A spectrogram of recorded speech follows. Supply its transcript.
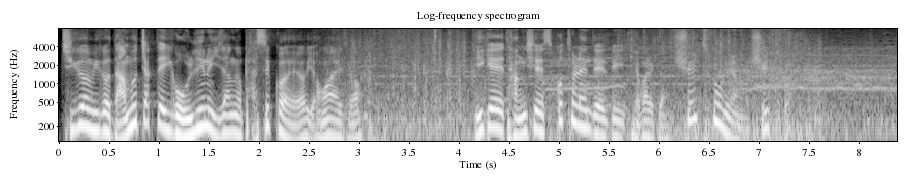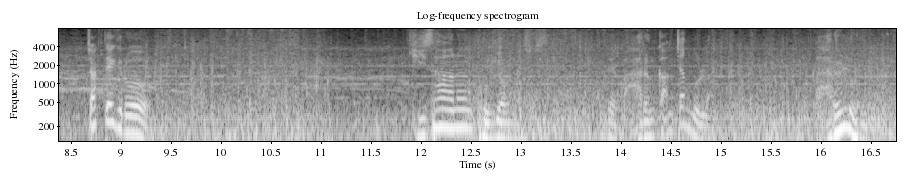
지금 이거 나무 짝대 이거 올리는 이 장면 봤을 거예요 영화에서. 이게 당시에 스코틀랜드 애들이 개발했던 schiltron이라는 거예요 schiltron 짝대기로 기사는 공격을 할 수 있어요. 근데 말은 깜짝 놀랍니다. 말을 노리는 거예요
